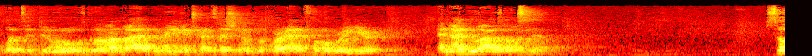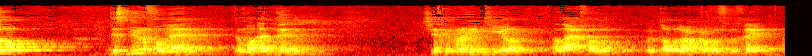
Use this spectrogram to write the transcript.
what to do or what was going on, but I had been reading a translation of the Quran for over a year. And I knew I was a Muslim. So, this beautiful man, the Mu'adhin, Sheikh Ibrahim Kiyal, Allah yahfadhu, with umrahu fil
